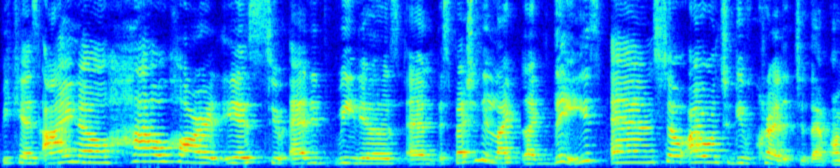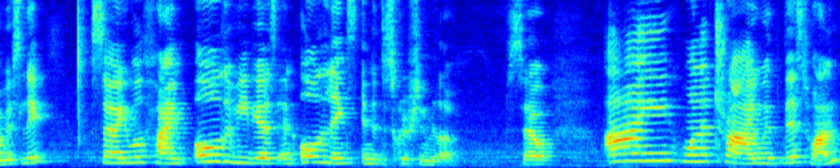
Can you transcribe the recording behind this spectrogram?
because I know how hard it is to edit videos and especially like, like these and so I want to give credit to them obviously. So you will find all the videos and all the links in the description below. So I want to try with this one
